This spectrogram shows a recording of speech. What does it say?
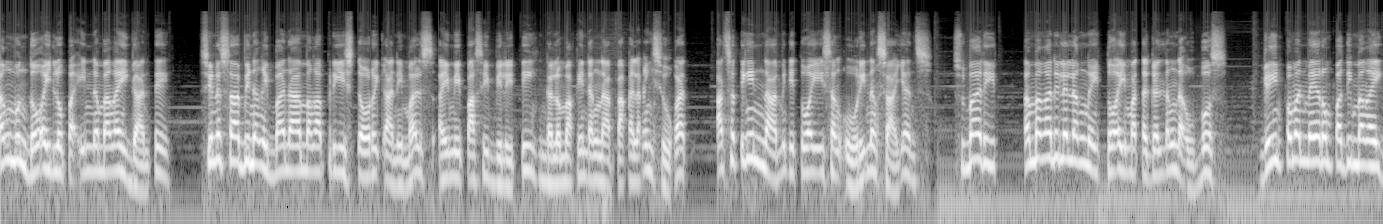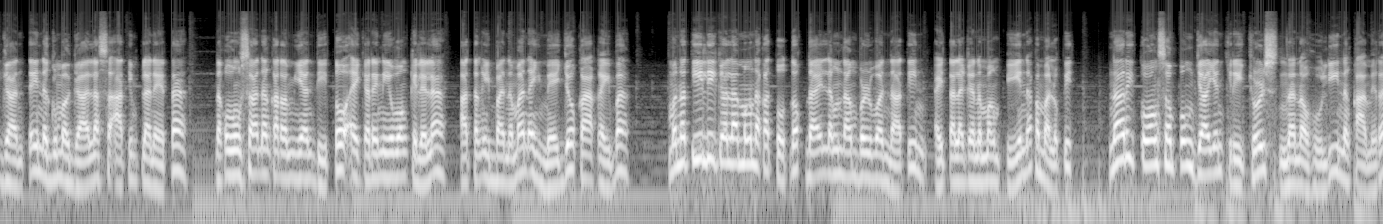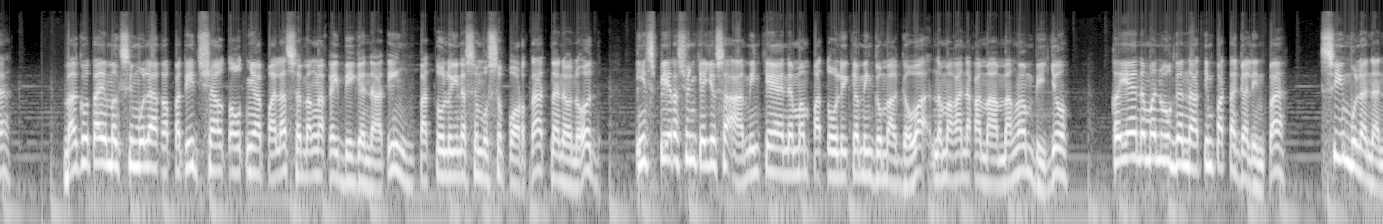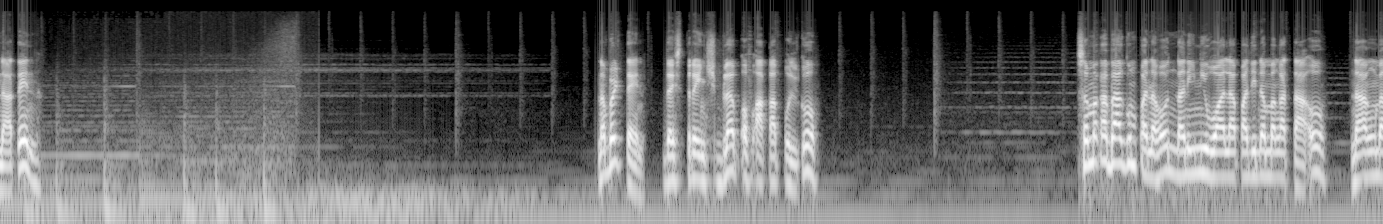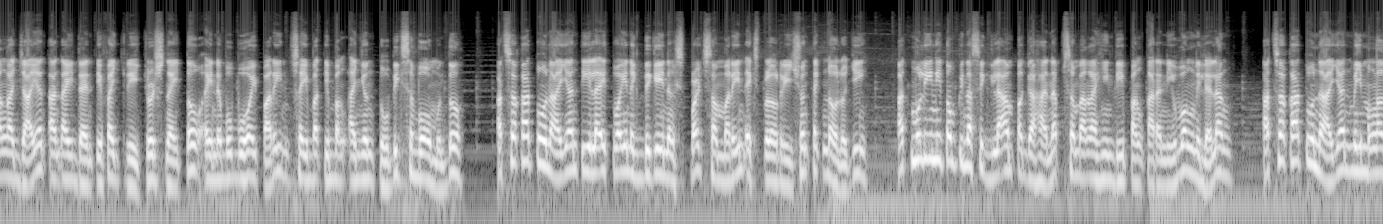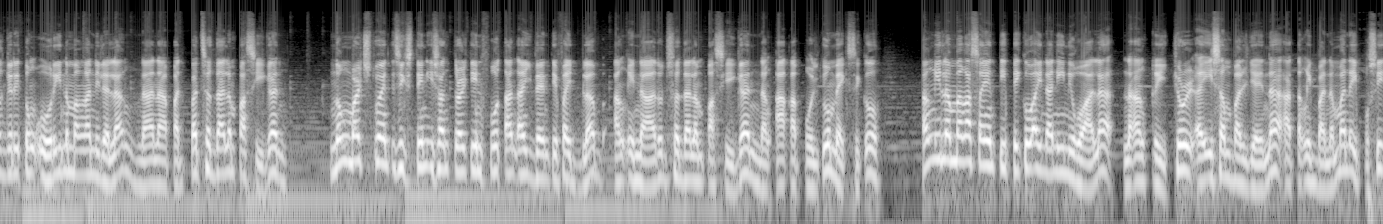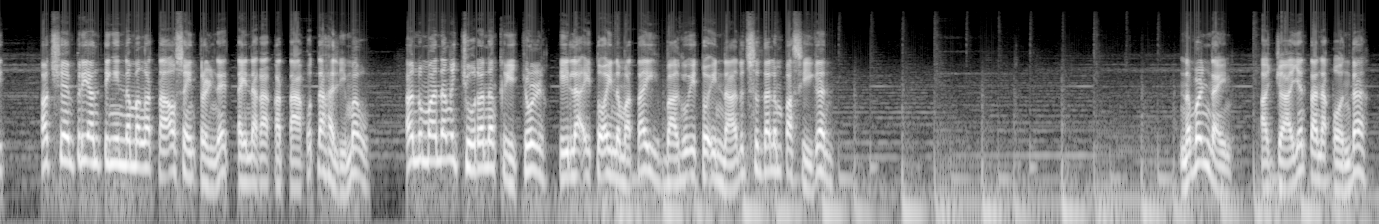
ang mundo ay lupain ng mga higante. Sinasabi ng iba na ang mga prehistoric animals ay may possibility na lumaki ng napakalaking sukat at sa tingin namin ito ay isang uri ng science. Subalit, ang mga nilalang na ito ay matagal nang naubos. Gayunpaman mayroon pa din mga higante na gumagala sa ating planeta na kung saan ang karamihan dito ay karaniwang kilala at ang iba naman ay medyo kakaiba. Manatili ka lamang nakatutok dahil ang number 1 natin ay talaga namang pinakamalupit. Narito ang 10 giant creatures na nahuli ng kamera. Bago tayo magsimula kapatid, shoutout nga pala sa mga kaibigan nating patuloy na sumusuporta at nanonood. Inspirasyon kayo sa amin kaya naman patuloy kaming gumagawa ng mga nakamamanghang video. Kaya naman huwag na natin patagalin pa. Simulan na natin. Number 10, The Strange Blob of Acapulco. Sa makabagong panahon, naniniwala pa din ang mga tao na ang mga giant unidentified creatures na ito ay nabubuhay pa rin sa iba't ibang anyong tubig sa buong mundo. At sa katunayan, tila ito ay nagbigay ng spark sa marine exploration technology at muli nitong pinasigla ang paghahanap sa mga hindi pangkaraniwang nilalang. At sa katunayan, may mga ganitong uri ng mga nilalang na napadpad sa dalampasigan. Noong March 2016, isang 13-foot unidentified blob ang inarod sa dalampasigan ng Acapulco, Mexico. Ang ilang mga scientifico ay naniniwala na ang creature ay isang balyena at ang iba naman ay pusit. At syempre ang tingin ng mga tao sa internet ay nakakatakot na halimaw. Ano man ang itsura ng creature, tila ito ay namatay bago ito inadod sa dalampasigan. Number 9. A Giant Anaconda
